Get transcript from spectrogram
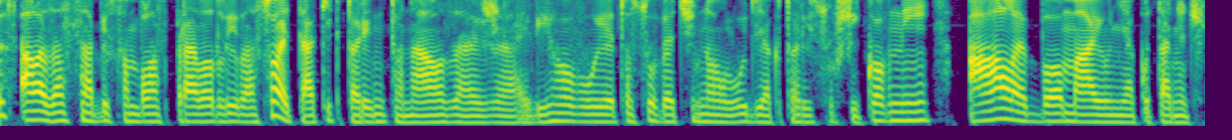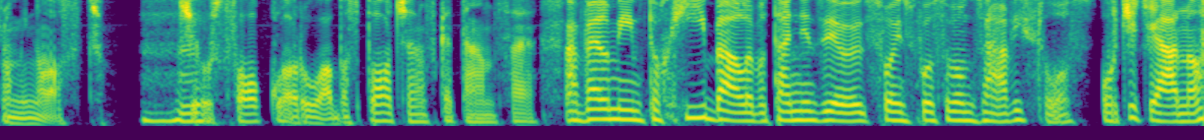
ale zase, aby som bola spravodlivá, sú aj takí, ktorým to naozaj že aj vyhovuje. To sú väčšinou ľudia, ktorí sú šikovní alebo majú nejakú tanečnú minulosť mm-hmm. či už z folklóru alebo spoločenské tance. A veľmi im to chýba, lebo tanec je svojím spôsobom závislosť. Určite áno.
